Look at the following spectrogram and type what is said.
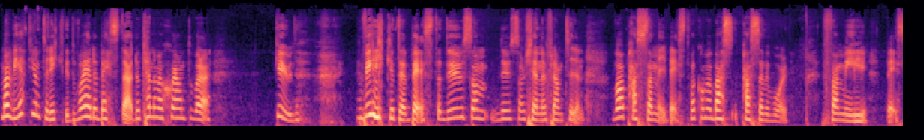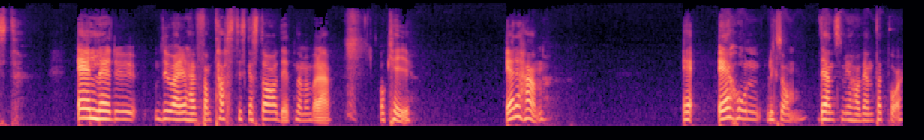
Man vet ju inte riktigt, vad är det bästa? Då kan det vara skönt att bara, Gud, vilket är bäst? Du som, du som känner framtiden. Vad passar mig bäst? Vad kommer passa vid vår familj bäst? Eller du, du är i det här fantastiska stadiet när man bara... Okej, okay, är det han? Är, är hon liksom den som jag har väntat på?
